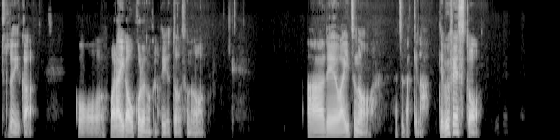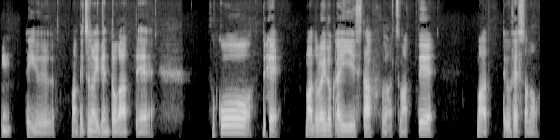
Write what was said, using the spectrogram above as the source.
てというか、こう、笑いが起こるのかというと、その、あれはいつのやつだっけな。デブフェストうんっていう、まあ別のイベントがあって、そこで、まあドロイド会議スタッフが集まって、まあデブフェストの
